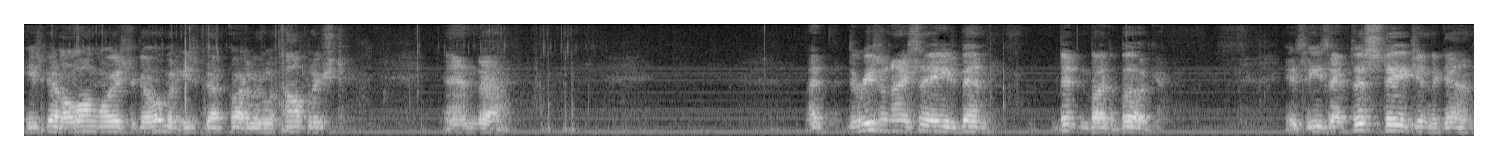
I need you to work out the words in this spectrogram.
He's got a long ways to go, but he's got quite a little accomplished. And uh, I, the reason I say he's been bitten by the bug is he's at this stage in the gun.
